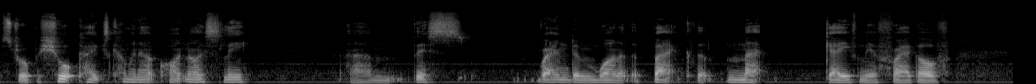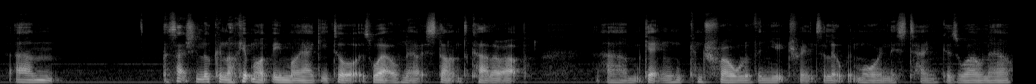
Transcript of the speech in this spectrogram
strawberry shortcake's coming out quite nicely. Um, this random one at the back that Matt gave me a frag of, um, it's actually looking like it might be my Aggie Tort as well. Now it's starting to colour up. Um, getting control of the nutrients a little bit more in this tank as well now.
